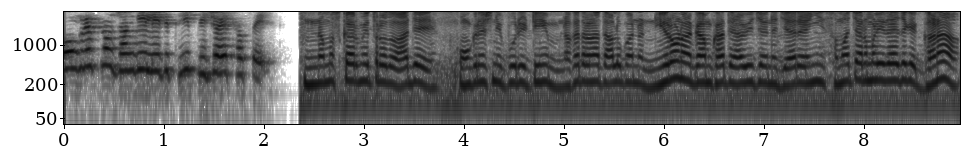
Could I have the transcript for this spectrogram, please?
કોંગ્રેસનો જંગી લીડથી વિજય થશે. નમસ્કાર મિત્રો, તો આજે કોંગ્રેસની પૂરી ટીમ નખત્રાણા તાલુકાના નિરોણા ગામ ખાતે આવી છે અને જ્યારે અહીં સમાચાર મળી રહ્યા છે કે ઘણા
